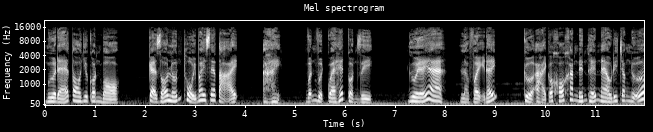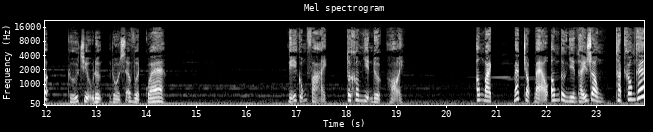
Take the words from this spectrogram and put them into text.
mưa đá to như con bò, kẻ gió lớn thổi bay xe tải. Ai, vẫn vượt qua hết còn gì. Người ấy à, là vậy đấy. Cửa ải có khó khăn đến thế nào đi chăng nữa, cứ chịu đựng rồi sẽ vượt qua. Nghĩ cũng phải, tôi không nhịn được hỏi. Ông Bạch, bác chọc bảo ông từng nhìn thấy rồng, thật không thế?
